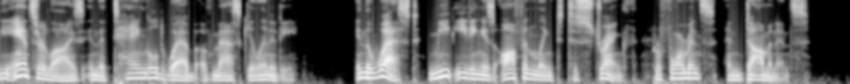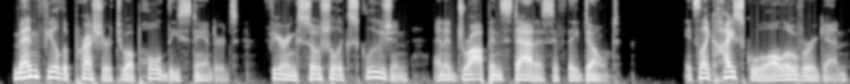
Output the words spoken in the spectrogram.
The answer lies in the tangled web of masculinity. In the West, meat eating is often linked to strength performance, and dominance. Men feel the pressure to uphold these standards, fearing social exclusion and a drop in status if they don't. It's like high school all over again,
